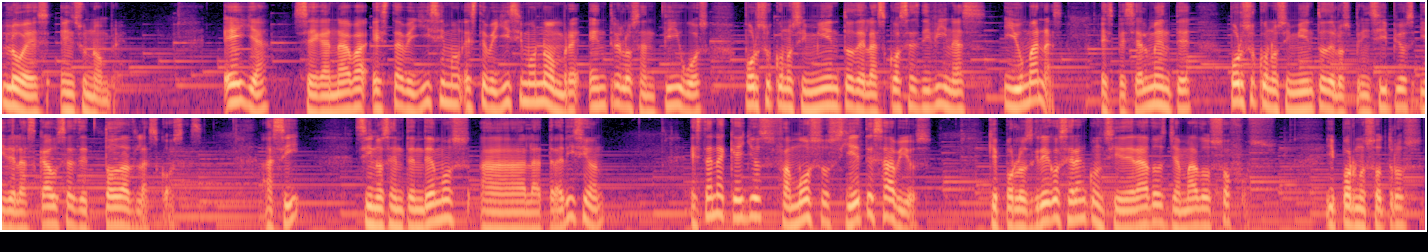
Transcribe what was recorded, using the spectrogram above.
lo es en su nombre? Ella se ganaba este bellísimo, este bellísimo nombre entre los antiguos por su conocimiento de las cosas divinas y humanas, especialmente por su conocimiento de los principios y de las causas de todas las cosas. Así, si nos entendemos a la tradición, están aquellos famosos siete sabios que por los griegos eran considerados llamados sofos y por nosotros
